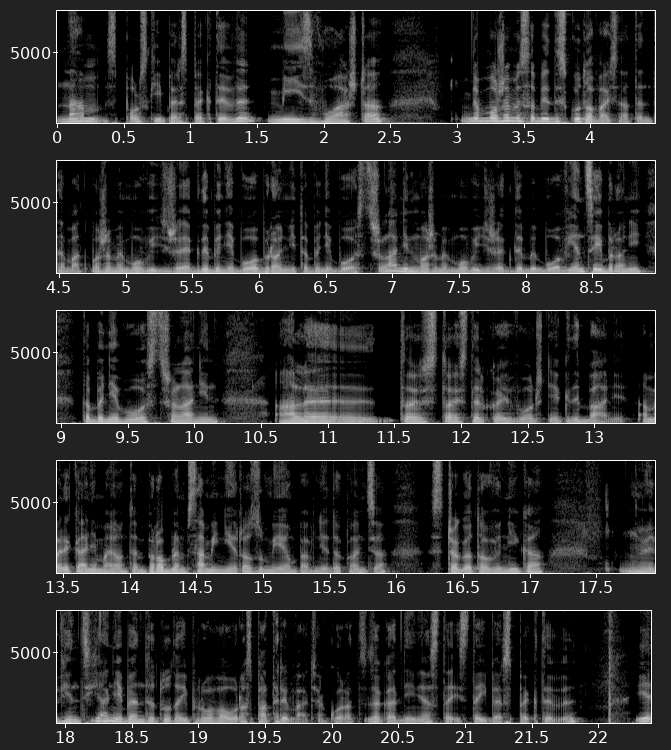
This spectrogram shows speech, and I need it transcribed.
Nam z polskiej perspektywy, mi zwłaszcza, no możemy sobie dyskutować na ten temat. Możemy mówić, że gdyby nie było broni, to by nie było strzelanin. Możemy mówić, że gdyby było więcej broni, to by nie było strzelanin, ale e, to jest, to jest tylko i wyłącznie gdybanie. Amerykanie mają ten problem, sami nie rozumieją pewnie do końca, z czego to wynika, więc ja nie będę tutaj próbował rozpatrywać akurat zagadnienia z tej, z tej perspektywy. Ja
